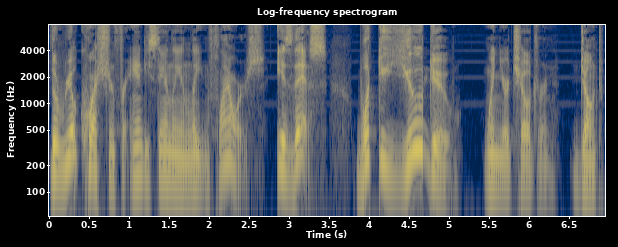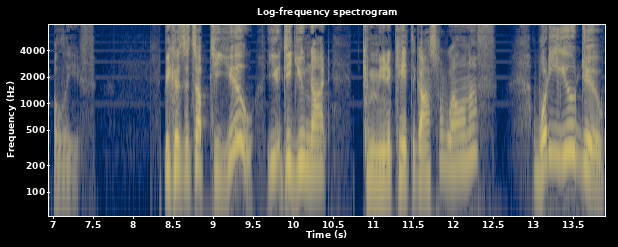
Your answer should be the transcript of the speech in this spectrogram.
The real question for Andy Stanley and Leighton Flowers is this What do you do when your children don't believe? Because it's up to you. you did you not communicate the gospel well enough? What do you do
